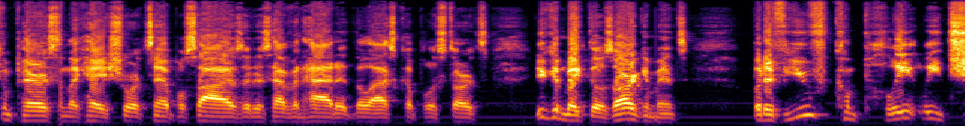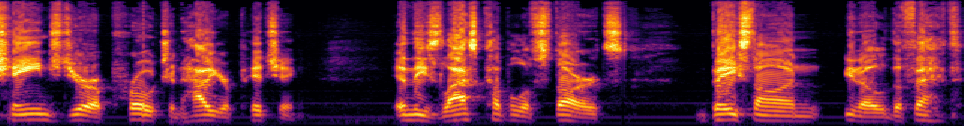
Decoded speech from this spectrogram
comparison like, hey, short sample size, I just haven't had it the last couple of starts. You can make those arguments. But if you've completely changed your approach and how you're pitching in these last couple of starts, based on you know the fact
